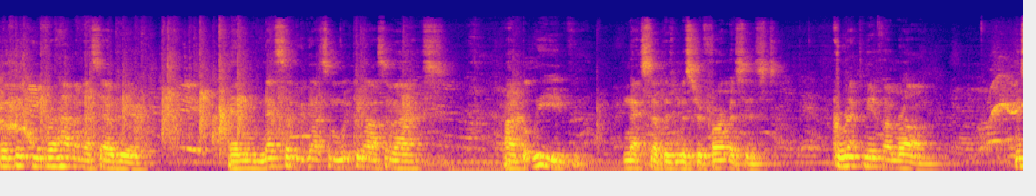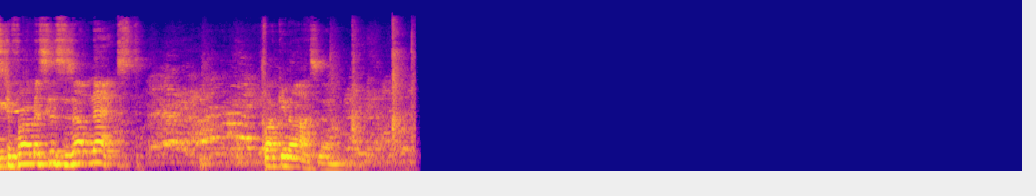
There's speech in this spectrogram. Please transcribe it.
Well, thank you for having us out here. And next up, we've got some wicked awesome acts. I believe next up is Mr. Pharmacist. Correct me if I'm wrong. Mr. Pharmacist is up next. Fucking awesome.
